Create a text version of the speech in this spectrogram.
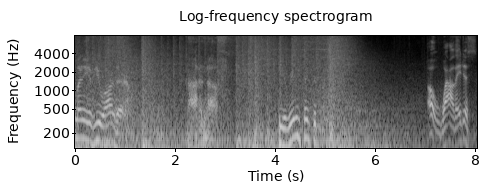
Many of you are there? Not enough. Do you really think that Oh, wow, they just,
